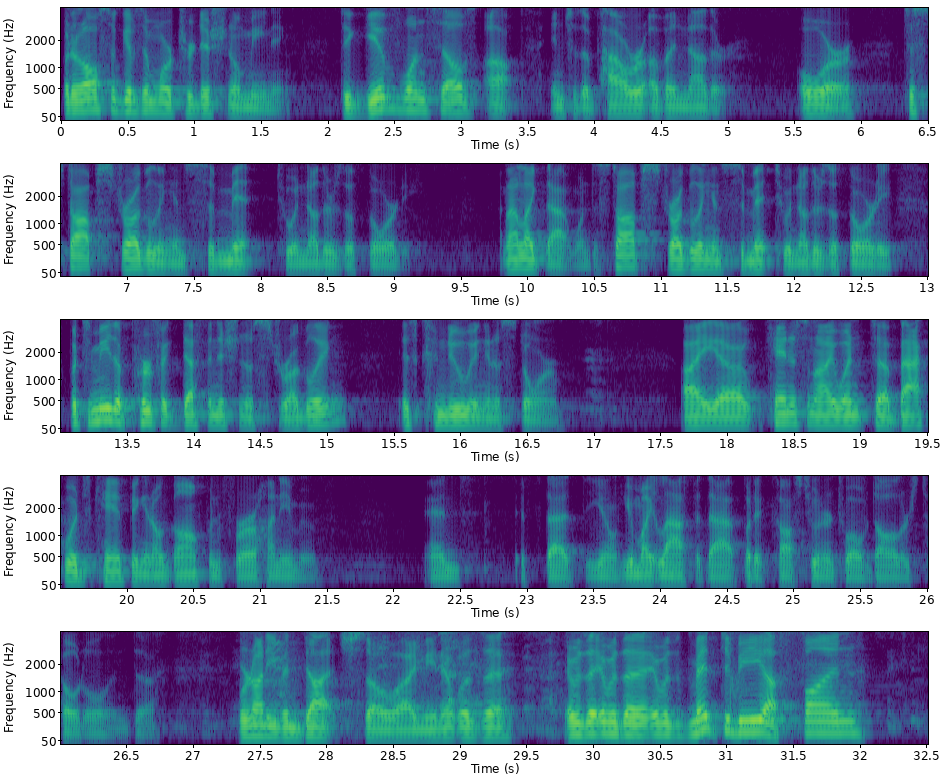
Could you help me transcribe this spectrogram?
but it also gives a more traditional meaning to give oneself up into the power of another, or to stop struggling and submit to another's authority. And I like that one to stop struggling and submit to another's authority. But to me, the perfect definition of struggling is canoeing in a storm. I, uh, Candace and I went uh, backwoods camping in Algonquin for our honeymoon. And if that, you know, you might laugh at that, but it cost $212 total. And uh, we're not even Dutch. So, I mean, it was, a, it, was a, it, was a, it was meant to be a fun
